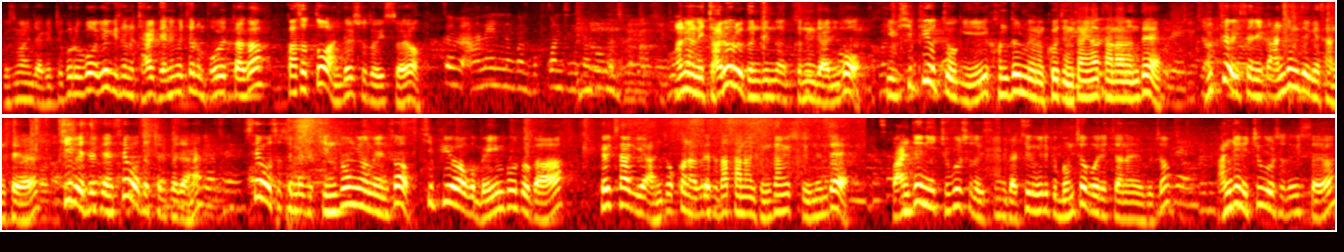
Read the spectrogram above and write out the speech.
무슨 말인지 알겠죠? 그리고 여기서는 잘 되는 것처럼 보였다가 가서 또 안 될 수도 있어요. 그러면 안에 있는 건 못 건진다고 전화고. 아니 아니 자료를 건진다 걷는 게 아니고 지금 CPU 쪽이 흔들면은 그 증상이 나타나는데 눕혀 있으니까 안정적인 상태예요. 집에 있을 때는 세워서 쓸 거잖아. 세워서 쓰면서 진동이 오면서 CPU하고 메인보드가 결착이 안 좋거나 그래서 나타나는 증상일 수도 있는데 완전히 죽을 수도 있습니다. 지금 이렇게 멈춰버렸잖아요, 그죠? 네. 완전히 죽을 수도 있어요.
